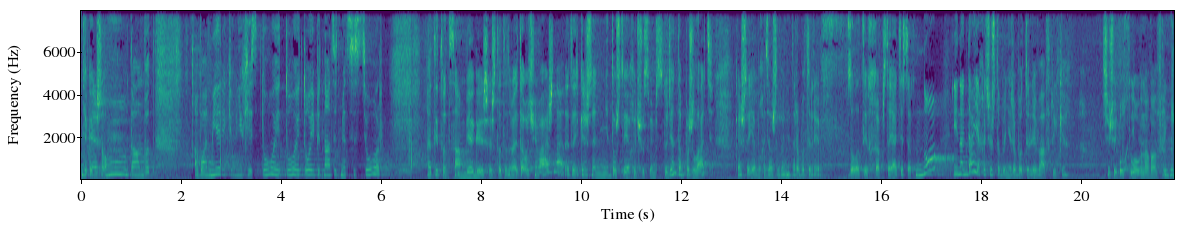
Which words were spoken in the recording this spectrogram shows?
Я, конечно, о, там вот а в Америке у них есть то, и то, и то, и 15 медсестер. А ты тут сам бегаешь и что-то. Это очень важно. Это, конечно, не то, что я хочу своим студентам пожелать. Конечно, я бы хотела, чтобы они работали в золотых обстоятельствах. Но иногда я хочу, чтобы они работали в Африке чуть-чуть условно поняли. в Африке.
